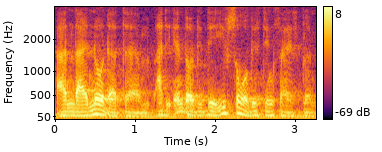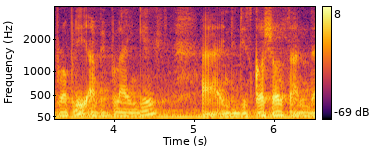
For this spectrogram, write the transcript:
And I know that um, at the end of the day, if some of these things are explained properly and people are engaged, in the discussions and uh,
